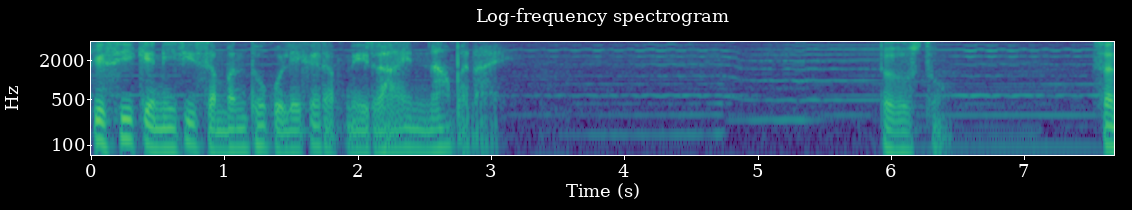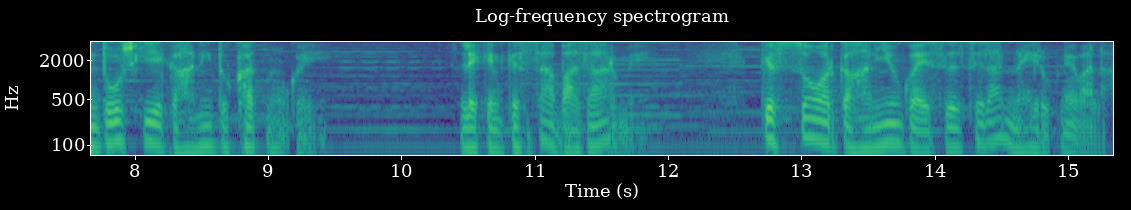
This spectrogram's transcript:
किसी के निजी संबंधों को लेकर अपनी राय ना बनाएँ। तो दोस्तों, संतोष की यह कहानी तो खत्म हो गई, लेकिन किस्सा बाज़ार में किस्सों और कहानियों का यह सिलसिला नहीं रुकने वाला।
